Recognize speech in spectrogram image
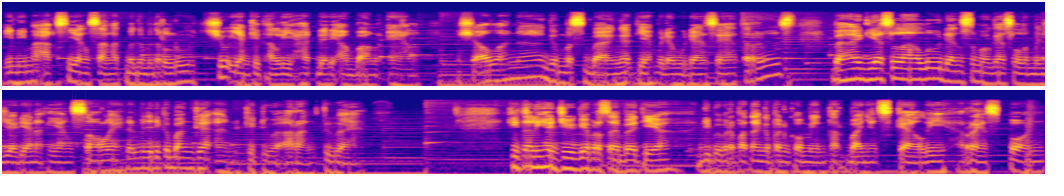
Ini mah aksi yang sangat benar-benar lucu yang kita lihat dari Abang L. Masya Allah nah gemes banget ya. Mudah-mudahan sehat terus Bahagia selalu dan semoga selalu menjadi anak yang soleh dan menjadi kebanggaan kedua orang tua kita lihat juga persahabat ya, di beberapa tanggapan komentar banyak sekali respon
